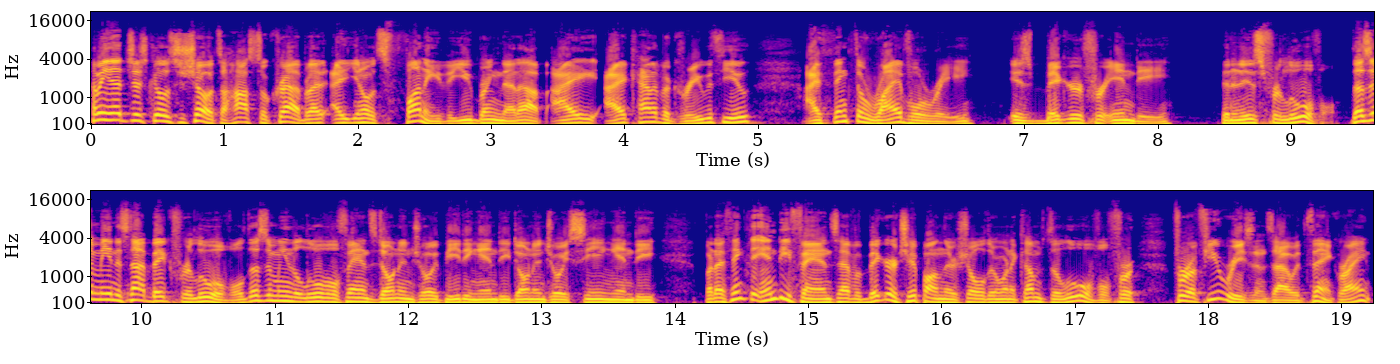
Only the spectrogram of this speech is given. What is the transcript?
I mean, that just goes to show it's a hostile crowd. But I, I, you know, it's funny that you bring that up. I, I kind of agree with you. I think the rivalry is bigger for Indy than it is for Louisville. Doesn't mean it's not big for Louisville. Doesn't mean that Louisville fans don't enjoy beating Indy, don't enjoy seeing Indy. But I think the Indy fans have a bigger chip on their shoulder when it comes to Louisville for for a few reasons. I would think, right?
